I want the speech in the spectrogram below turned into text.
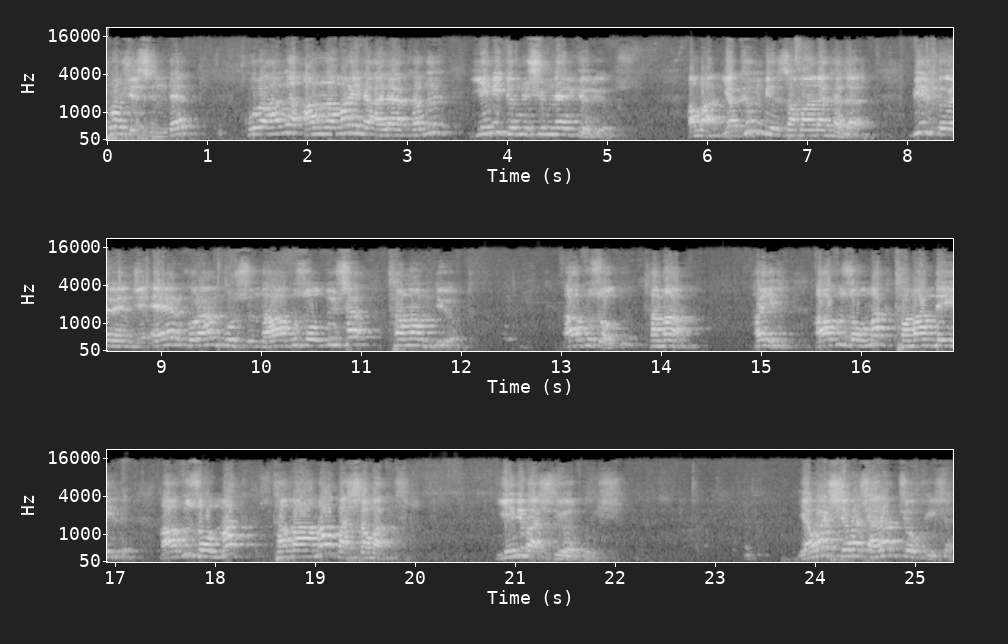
projesinde Kur'an'ı anlamayla alakalı yeni dönüşümler görüyoruz. Ama yakın bir zamana kadar bir öğrenci eğer Kur'an kursunda hafız olduysa tamam diyordu. Hafız oldu, tamam. Hayır, hafız olmak tamam değildir. Hafız olmak tamama başlamaktır. Yeni başlıyor bu iş. Yavaş yavaş Arapça okuyacak.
